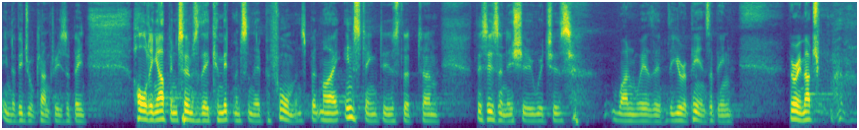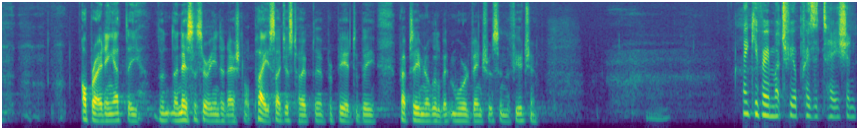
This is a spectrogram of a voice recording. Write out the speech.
individual countries have been holding up in terms of their commitments and their performance. But my instinct is that um, this is an issue which is one where the, the Europeans have been very much operating at the, the, the necessary international pace. I just hope they're prepared to be perhaps even a little bit more adventurous in the future. Thank you very much for your presentation.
